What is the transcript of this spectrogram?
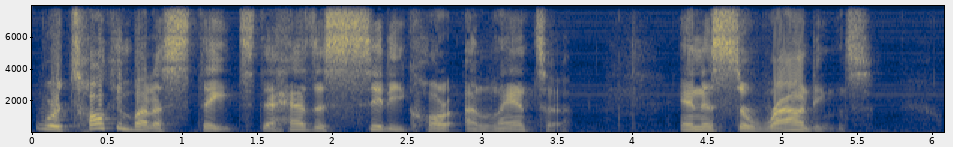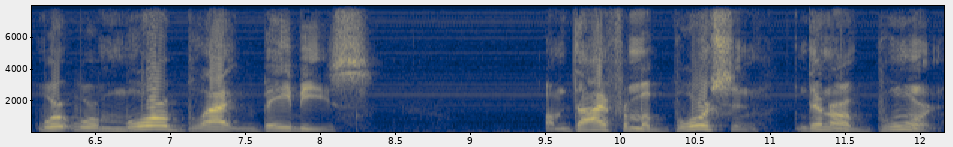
we're talking about a state that has a city called Atlanta and its surroundings where, where more black babies um, die from abortion than are born,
